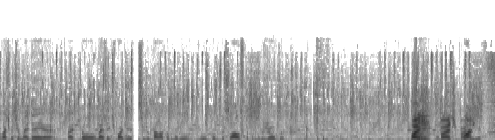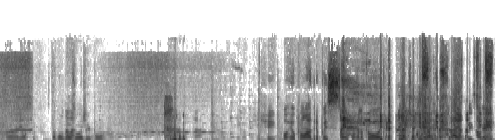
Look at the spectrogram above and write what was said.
Eu acho que eu tive uma ideia. Ô, Mestre, a gente pode se juntar lá todo mundo, o todo o pessoal, ficar todo mundo junto? Pode, pode, pode. Pode? Ah, nossa. Tá bondoso hoje, hein, pô. Igual que a gente correu pra um lado e depois saiu correndo pro outro. Ai, gente.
